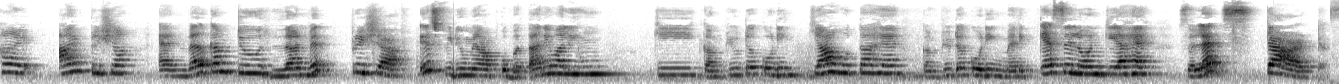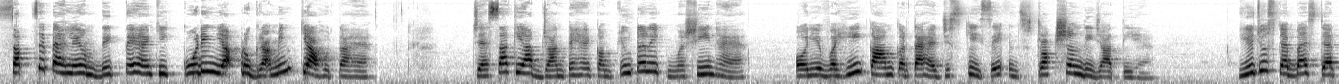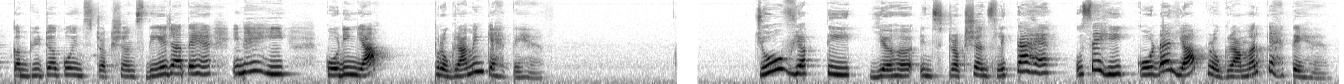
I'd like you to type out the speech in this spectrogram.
Hi, I'm Prisha and welcome to Learn with Prisha. इस video में आपको बताने वाली हूँ कि कंप्यूटर कोडिंग क्या होता है कंप्यूटर कोडिंग मैंने कैसे लर्न किया है। सो लेट्स स्टार्ट सबसे पहले हम देखते हैं कि कोडिंग या प्रोग्रामिंग क्या होता है। जैसा कि आप जानते हैं कंप्यूटर एक मशीन है। और ये वही काम करता है जिसकी से इंस्ट्रक्शन दी जाती है। ये जो स्टेप बाय स्टेप कंप्यूटर को इंस्ट्रक्शंस दिए जाते हैं, इन्हें ही कोडिंग या प्रोग्रामिंग कहते हैं। जो व्यक्ति यह इंस्ट्रक्शंस लिखता है, उसे ही कोडर या प्रोग्रामर कहते हैं।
